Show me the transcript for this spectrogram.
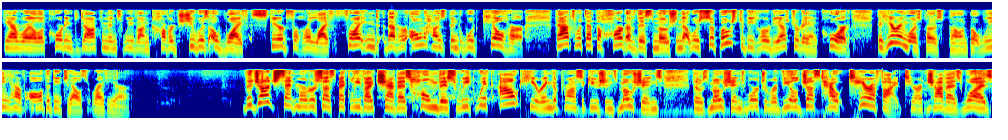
Yeah, Royal, according to documents we've uncovered, she was a wife, scared for her life, frightened that her own husband would kill her. That's what's at the heart of this motion that was supposed to be heard yesterday in court. The hearing was postponed, but we have all the details right here. The judge sent murder suspect Levi Chavez home this week without hearing the prosecution's motions. Those motions were to reveal just how terrified Tara Chavez was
